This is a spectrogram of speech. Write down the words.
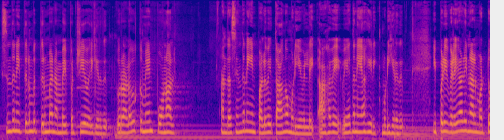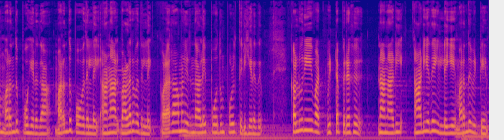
சிந்தனை திரும்ப திரும்ப நம்மை பற்றியே வருகிறது. ஒரு அளவுக்கு மேல் போனால் அந்த சிந்தனையின் பழுவை தாங்க முடியவில்லை. ஆகவே வேதனையாக இரு முடிகிறது. இப்படி விளையாடினால் மட்டும் மறந்து போகிறதா? மறந்து போவதில்லை. ஆனால் வளர்வதில்லை. வளராமல் இருந்தாலே போதும் போல் தெரிகிறது. கல்லூரியை விட்ட பிறகு நான் அடி ஆடியதே இல்லையே. மறந்து விட்டேன்.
